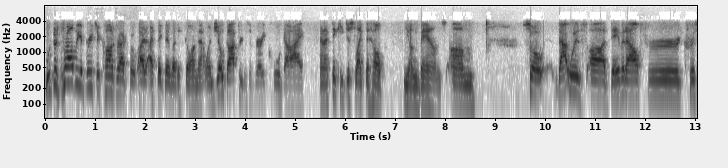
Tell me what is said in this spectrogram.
Which was probably a breach of contract, but I, I think they let us go on that one. Joe Gottfried was a very cool guy, and I think he just liked to help young bands. Um, so that was uh, David Alford, Chris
